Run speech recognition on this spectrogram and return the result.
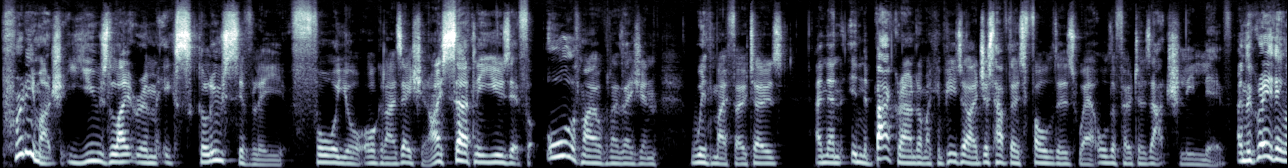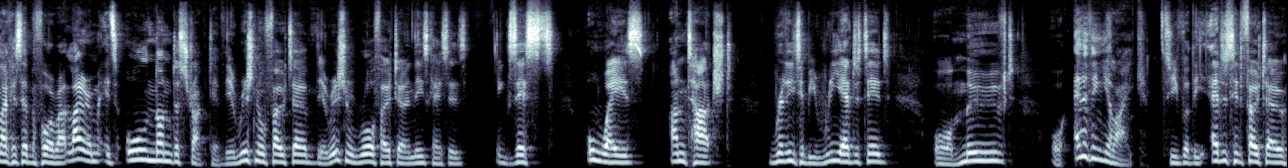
pretty much use Lightroom exclusively for your organization. I certainly use it for all of my organization with my photos. And then in the background on my computer, I just have those folders where all the photos actually live. And the great thing, like I said before about Lightroom, it's all non-destructive. The original photo, the original raw photo in these cases, exists always untouched, ready to be re-edited or moved or anything you like. So you've got the edited photo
